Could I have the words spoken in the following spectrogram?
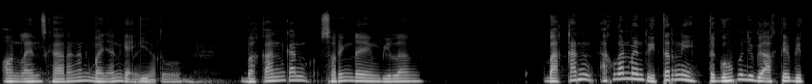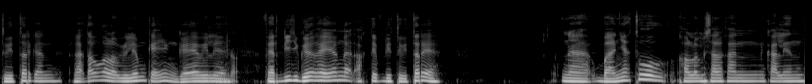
online sekarang kan kebanyakan kayak Banyak. gitu. Bahkan kan sering ada yang bilang bahkan aku kan main Twitter nih, Teguh pun juga aktif di Twitter kan. nggak tahu kalau William kayaknya enggak ya William. Enggak. Ferdi juga kayaknya nggak aktif di Twitter ya. Nah banyak tuh kalau misalkan kalian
